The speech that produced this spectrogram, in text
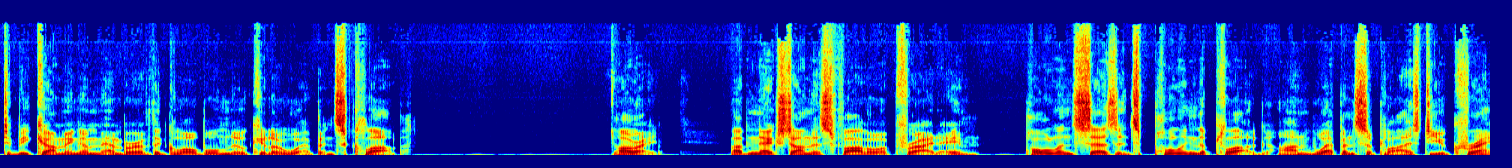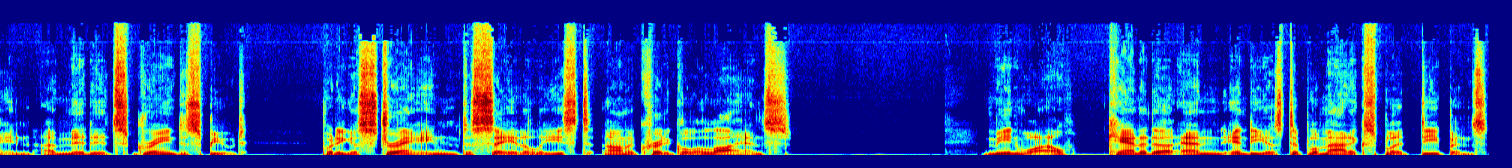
to becoming a member of the Global Nuclear Weapons Club. All right, up next on this follow up Friday, Poland says it's pulling the plug on weapon supplies to Ukraine amid its grain dispute, putting a strain, to say the least, on a critical alliance. Meanwhile, Canada and India's diplomatic split deepens,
